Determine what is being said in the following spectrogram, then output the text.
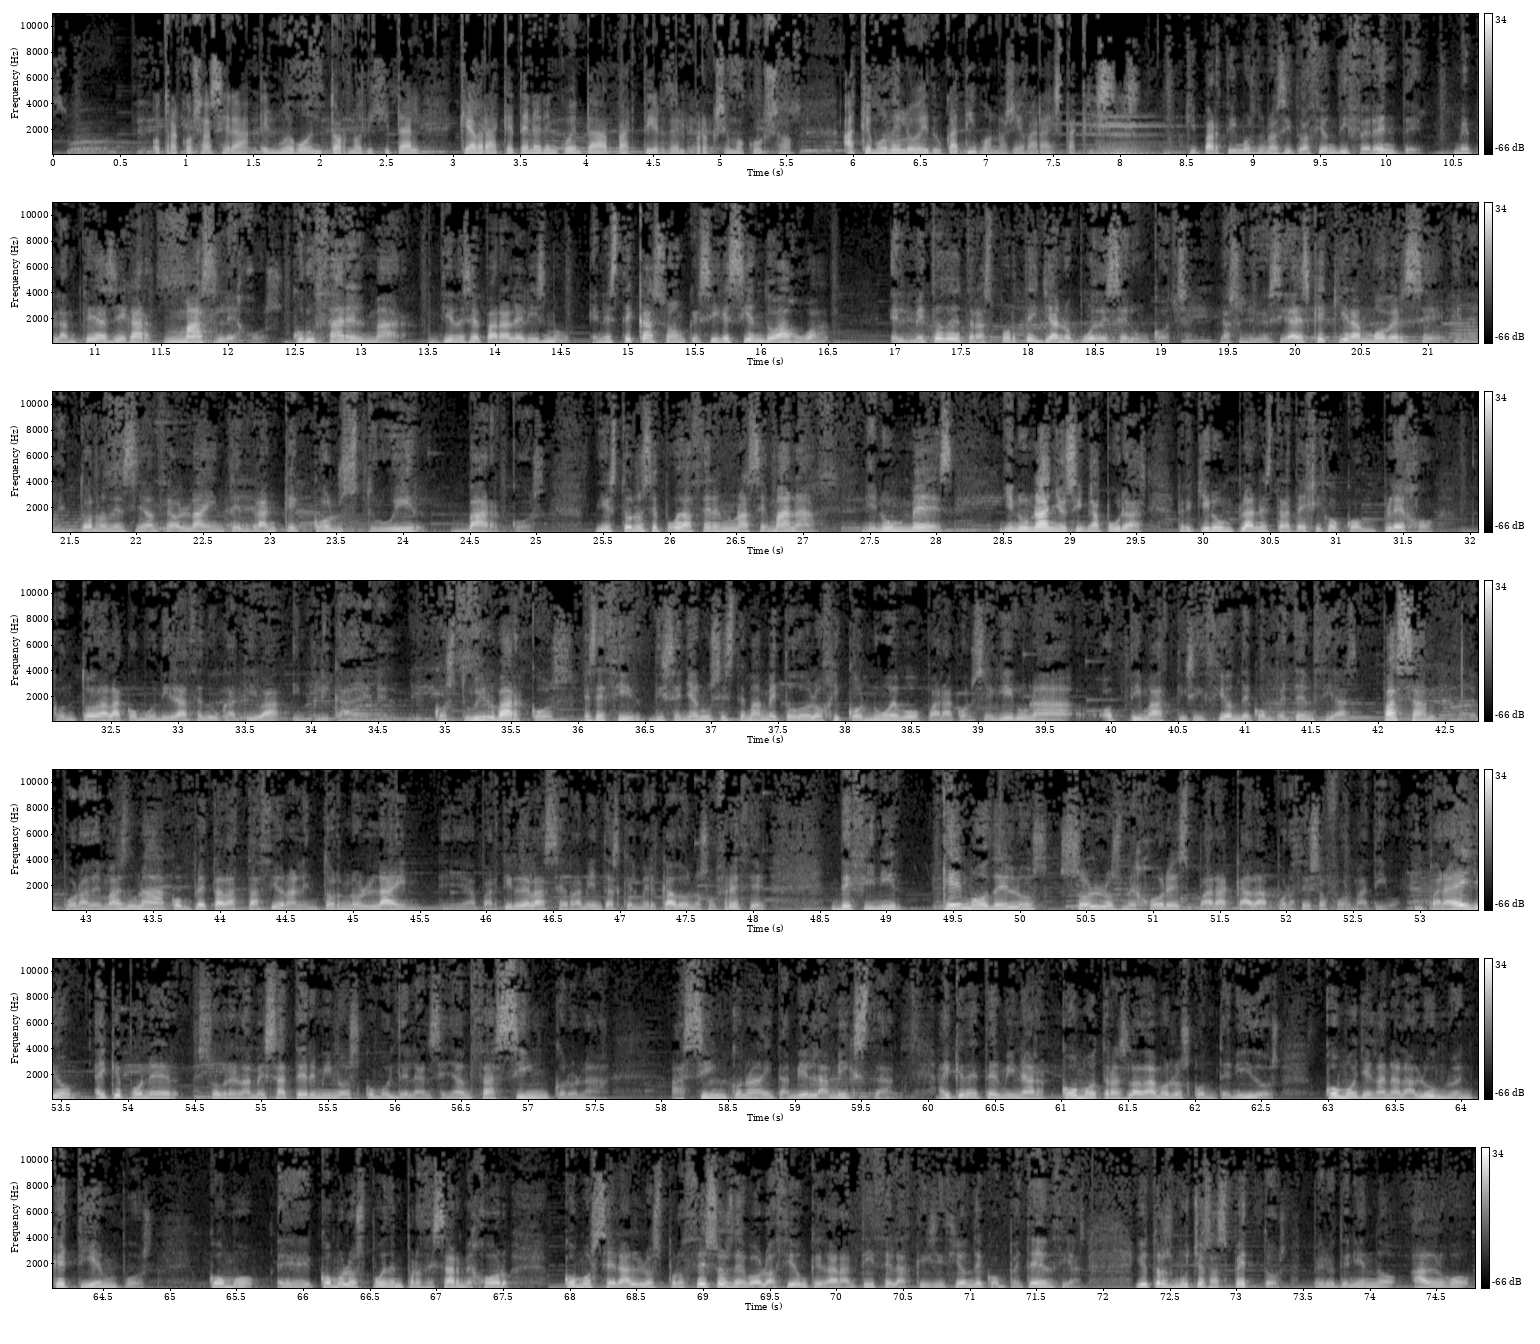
Otra cosa será el nuevo entorno digital que habrá que tener en cuenta a partir del próximo curso. ¿A qué modelo educativo nos llevará esta crisis? Aquí partimos de una situación diferente. Me planteas llegar más lejos, cruzar el mar. ¿Entiendes el paralelismo? En este caso, aunque sigue siendo agua, el método de transporte ya no puede ser un coche. Las universidades que quieran moverse en el entorno de enseñanza online tendrán que construir barcos. Y esto no se puede hacer en una semana, ni en un mes, ni en un año si me apuras. Requiere un plan estratégico complejo, con toda la comunidad educativa implicada en él. Construir barcos, es decir, diseñar un sistema metodológico nuevo para conseguir una óptima adquisición de competencias, pasa por, además de una completa adaptación al entorno online a partir de las herramientas que el mercado nos ofrece, definir qué modelos son los mejores para cada proceso formativo. Y para ello hay que poner sobre la mesa términos como el de la enseñanza síncrona, asíncrona y también la mixta. Hay que determinar cómo trasladamos los contenidos, cómo llegan al alumno, en qué tiempos, cómo, eh, cómo los pueden procesar mejor, cómo serán los procesos de evaluación que garantice la adquisición de competencias y otros muchos aspectos, pero teniendo algo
